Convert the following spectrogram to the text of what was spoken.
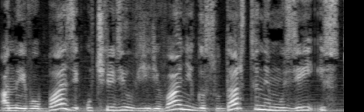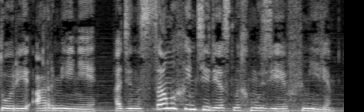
а на его базе учредил в Ереване Государственный музей истории Армении, один из самых интересных музеев в мире –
